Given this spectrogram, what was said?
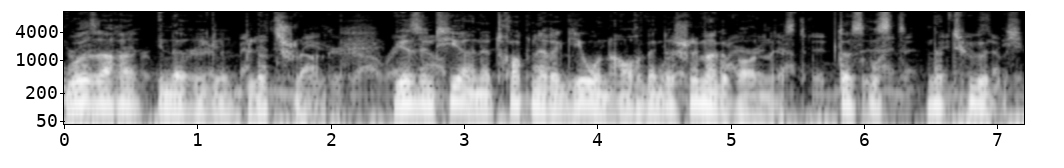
Ursache in der Regel Blitzschlag. Wir sind hier eine trockene Region, auch wenn das schlimmer geworden ist. Das ist natürlich.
